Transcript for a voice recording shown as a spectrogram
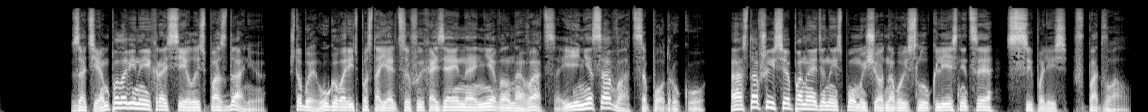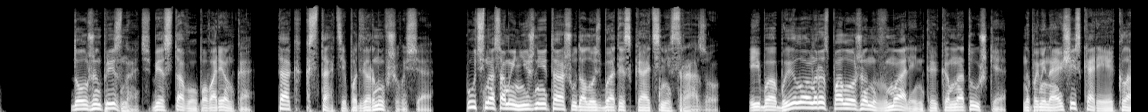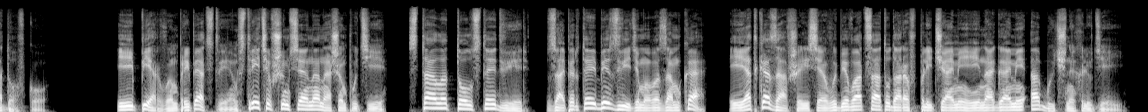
Затем половина их рассеялась по зданию, чтобы уговорить постояльцев и хозяина не волноваться и не соваться под руку, а оставшиеся по найденной с помощью одного из слуг лестнице сыпались в подвал. Должен признать, без того поваренка, так кстати подвернувшегося, путь на самый нижний этаж удалось бы отыскать не сразу, ибо был он расположен в маленькой комнатушке, напоминающей скорее кладовку. И первым препятствием, встретившимся на нашем пути, стала толстая дверь, запертая без видимого замка и отказавшиеся выбиваться от ударов плечами и ногами обычных людей.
